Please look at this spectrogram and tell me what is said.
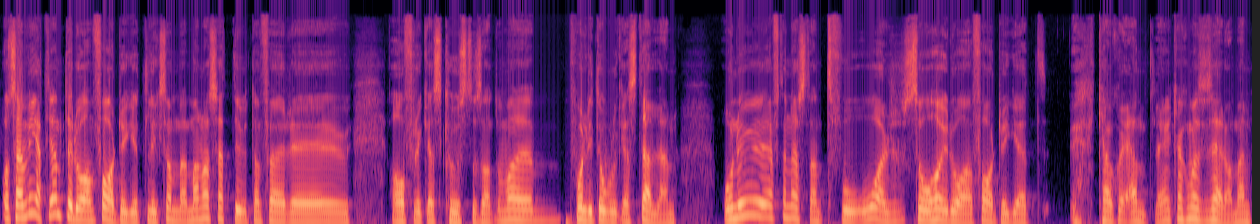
Och sen vet jag inte då om fartyget liksom, man har sett det utanför eh, Afrikas kust och sånt, på lite olika ställen. Och nu efter nästan två år så har ju då fartyget, eh, kanske äntligen kanske man ska säga då, men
